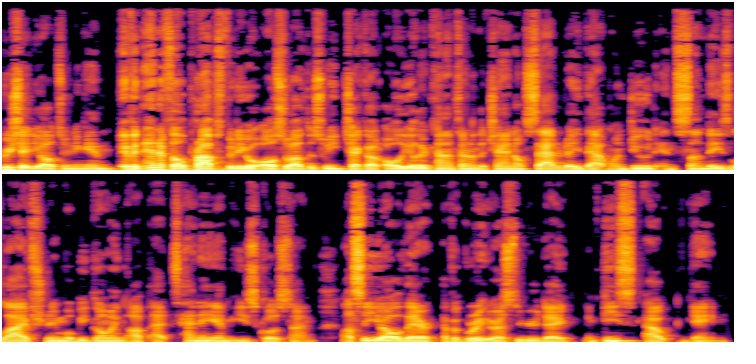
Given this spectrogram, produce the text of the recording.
Appreciate you all tuning in. We have an NFL props video also out this week. Check out all the other content on the channel. Saturday, that one dude, and Sunday's live stream will be going up at 10 a.m. East Coast time. I'll see you all there. Have a great rest of your day and peace out, game.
